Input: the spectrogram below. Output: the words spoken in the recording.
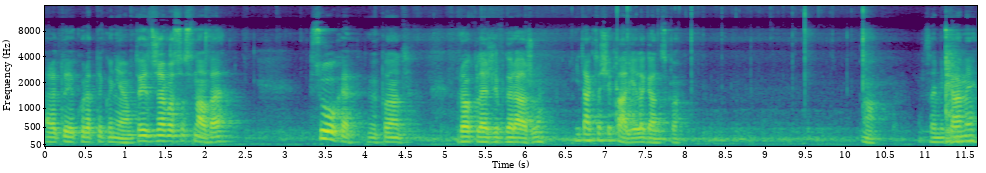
ale tu akurat tego nie mam. To jest drzewo sosnowe. Suche. Ponad rok leży w garażu. I tak to się pali elegancko. O, zamykamy.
